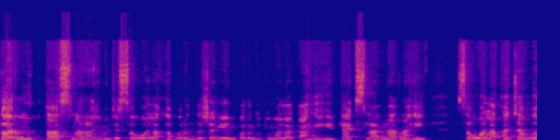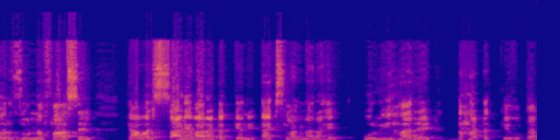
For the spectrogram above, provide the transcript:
करमुक्त असणार आहे. म्हणजे सव्वा लाखापर्यंतच्या गेन पर्यंत तुम्हाला काहीही टॅक्स लागणार नाही. सव्वा लाखाच्या वर जो नफा असेल त्यावर साडेबारा टक्क्यांनी टॅक्स लागणार आहे. पूर्वी हा रेट दहा टक्के होता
